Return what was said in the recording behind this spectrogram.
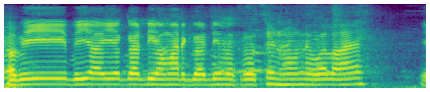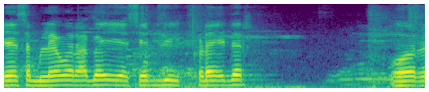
अभी भैया ये गाड़ी हमारी गाड़ी में क्रॉसिंग होने वाला है ये सब लेवर आ गए ये सेठ जी खड़ा है इधर और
